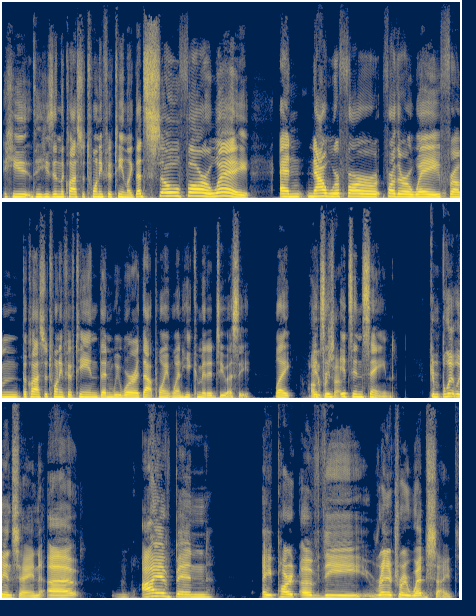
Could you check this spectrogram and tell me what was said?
he he's in the class of 2015. Like that's so far away, and now we're far farther away from the class of 2015 than we were at that point when he committed to USC. Like it's in, it's insane. completely insane. Uh, I have been a part of the Reign of Troy website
